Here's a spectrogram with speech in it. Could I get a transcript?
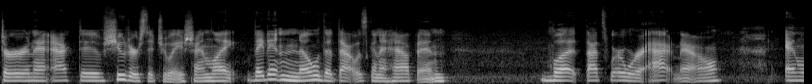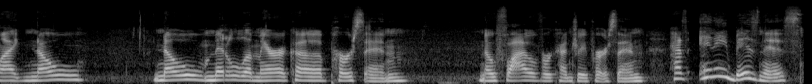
during an active shooter situation. Like, they didn't know that that was going to happen. But that's where we're at now. And like, no, no middle America person no flyover country person has any business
